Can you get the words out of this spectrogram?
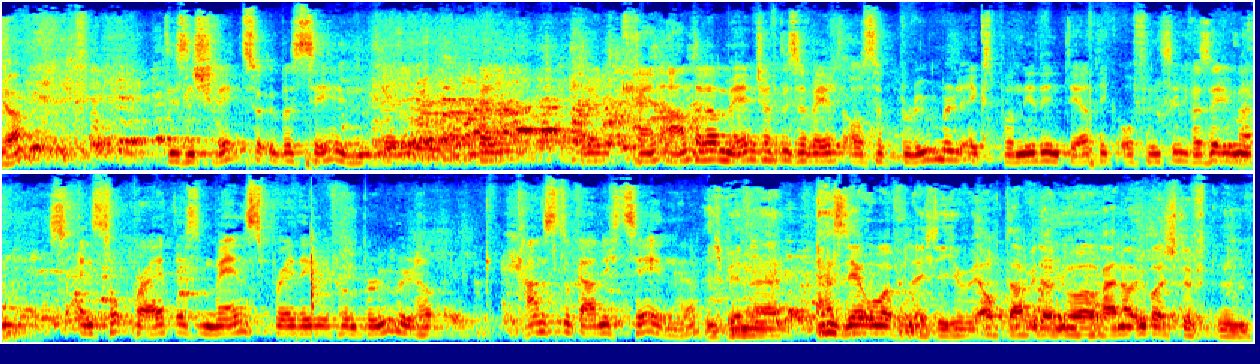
ja? diesen Schritt zu übersehen, weil, weil, weil, kein anderer Mensch auf dieser Welt außer Blümel exponiert ihn derartig offensiv. Also ich meine, ein so breites Manspreading von Blümel kannst du gar nicht sehen. Ja? Ich bin äh, sehr oberflächlich, auch da wieder nur reiner Überschriften.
